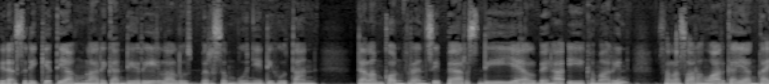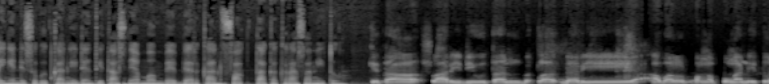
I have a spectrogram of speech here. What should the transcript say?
Tidak sedikit yang melarikan diri lalu bersembunyi di hutan. Dalam konferensi pers di YLBHI kemarin, salah seorang warga yang tak ingin disebutkan identitasnya membeberkan fakta kekerasan itu kita lari di hutan dari awal pengepungan itu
